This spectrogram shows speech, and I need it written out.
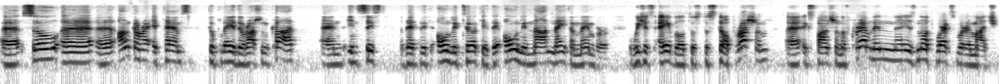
Uh, so uh, Ankara attempts to play the Russian card and insist that with only Turkey, the only non-NATO member which is able to, to stop Russian uh, expansion of Kremlin is not works very much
